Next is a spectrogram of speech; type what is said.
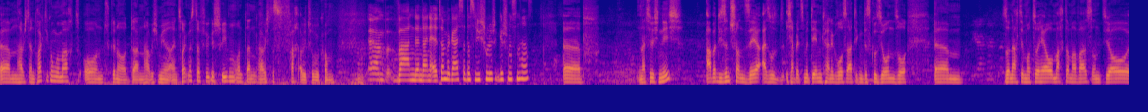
ähm, habe ich dann ein Praktikum gemacht und genau, dann habe ich mir ein Zeugnis dafür geschrieben und dann habe ich das Fachabitur bekommen. Ähm, waren denn deine Eltern begeistert, dass du die Schule geschmissen hast? Äh, pff, natürlich nicht, aber die sind schon sehr, also ich habe jetzt mit denen keine großartigen Diskussionen so. Ähm, so nach dem Motto, hey, oh, mach doch mal was und yo,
